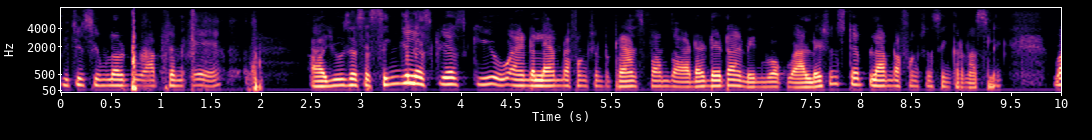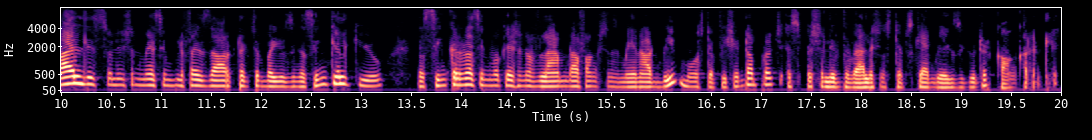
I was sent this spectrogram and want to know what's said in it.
which is similar to option A, uh, uses a single SQS queue and a Lambda function to transform the order data and invoke validation step Lambda function synchronously. While this solution may simplify the architecture by using a single queue, the synchronous invocation of Lambda functions may not be most efficient approach, especially if the validation steps can be executed concurrently.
